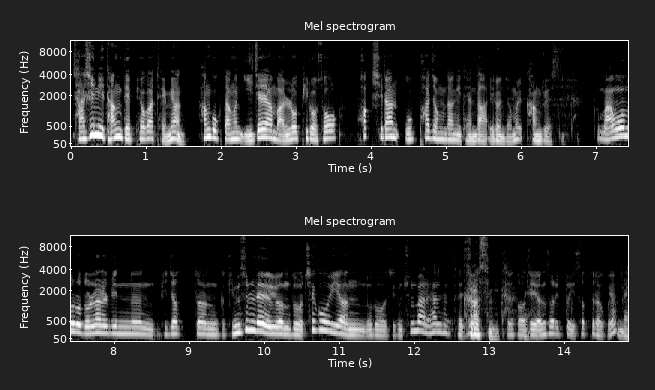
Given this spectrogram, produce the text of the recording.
자신이 당 대표가 되면 한국당은 이제야말로 비로소 확실한 우파 정당이 된다 이런 점을 강조했습니다. 그 망원으로 논란을 빚는 빚었던 그 김술래 의원도 최고위원으로 지금 출마를 한 상태죠. 그렇습니다. 그래서 네. 어제 연설이 또 있었더라고요. 네.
